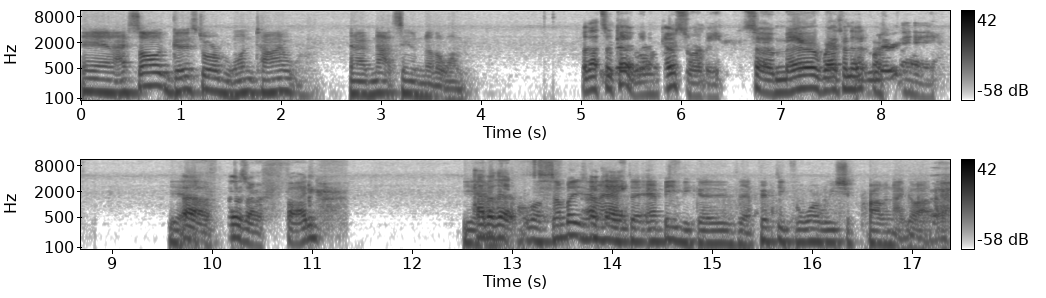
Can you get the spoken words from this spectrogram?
And I saw a ghost orb one time, and I've not seen another one. But that's okay. We have Ghost Orby. So Mare, Revenant, or Thaye. Yeah. Oh, those are fun. yeah. how about this? Well, somebody's gonna Okay. have to epi because at 54 we should probably not go out there.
